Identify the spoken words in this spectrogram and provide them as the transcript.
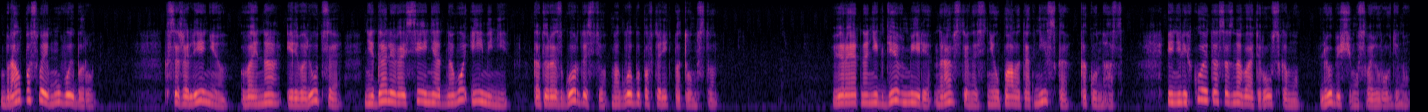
брал по своему выбору. К сожалению, война и революция не дали России ни одного имени, которое с гордостью могло бы повторить потомство. Вероятно, нигде в мире нравственность не упала так низко, как у нас. И нелегко это осознавать русскому – любящему свою родину.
